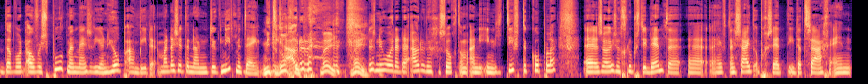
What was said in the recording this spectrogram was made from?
dat wordt overspoeld met mensen die hun hulp aanbieden. Maar daar zitten nou natuurlijk niet meteen niet die ouderen. Nee, nee. dus nu worden er ouderen gezocht om aan die initiatief te koppelen. zo is een groep studenten heeft een site opgezet die dat zagen. En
